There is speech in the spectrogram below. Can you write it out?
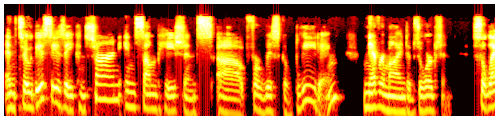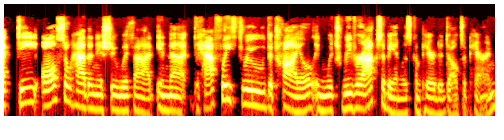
And so this is a concern in some patients uh, for risk of bleeding, never mind absorption. Select D also had an issue with that in that halfway through the trial in which rivaroxaban was compared to dalteparin,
